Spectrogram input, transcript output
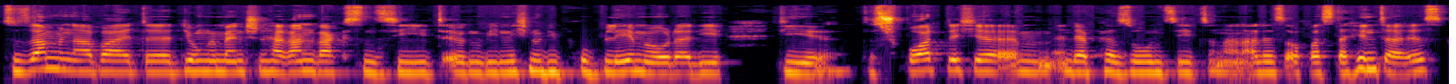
zusammenarbeitet, junge Menschen heranwachsen sieht, irgendwie nicht nur die Probleme oder die, die, das Sportliche ähm, in der Person sieht, sondern alles auch, was dahinter ist.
